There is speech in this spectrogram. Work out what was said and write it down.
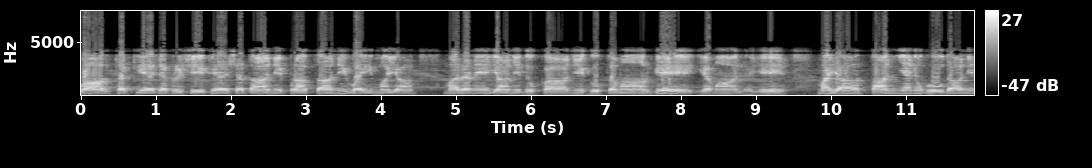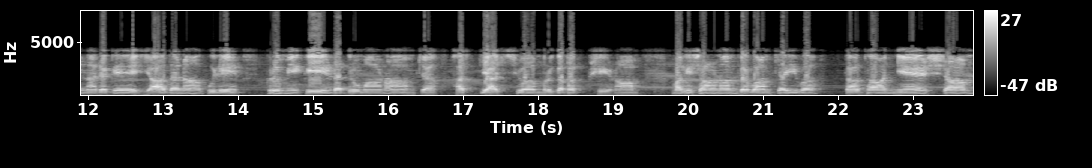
वार्धक्ये च कृषिकेशतानि प्राप्तानि वै मया। मरणे यानि दुःखानि गुप्तमार्गे यमालये। मया तान्यनुभूतानि नरके यादनाकुले कृमिकीडद्रुमाणां च हस्त्यश्वमृगपक्षिणां। महिषाणां गवां चैव तथान्येषां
